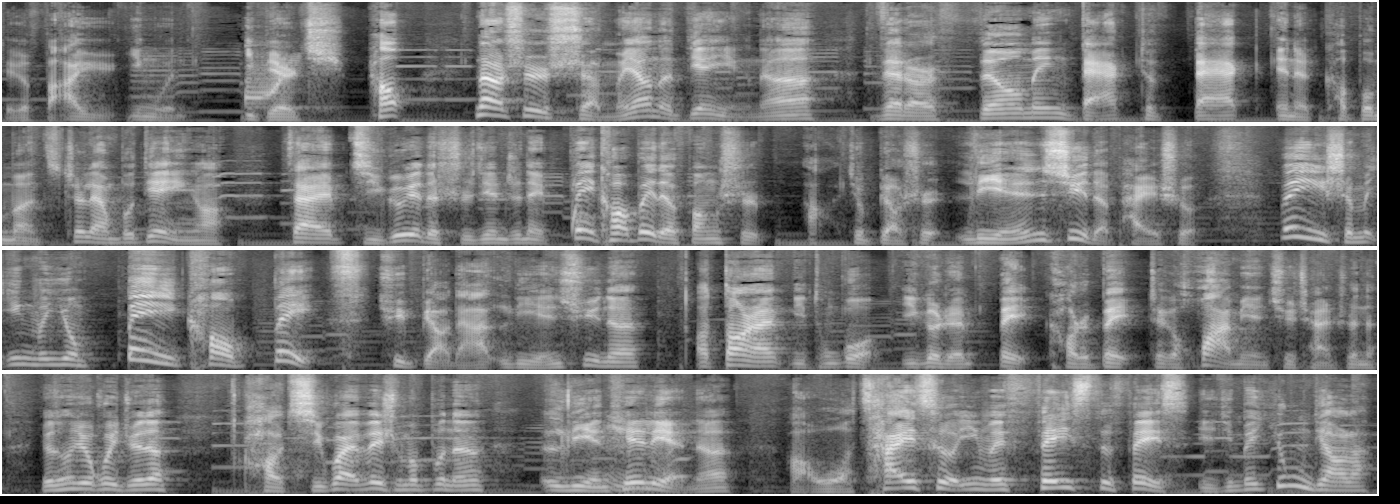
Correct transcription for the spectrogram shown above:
这个法语英文一边去。好，那是什么样的电影呢？that are filming back to back in a couple months。这两部电影啊，在几个月的时间之内，背靠背的方式啊，就表示连续的拍摄。为什么英文用背靠背去表达连续呢？啊，当然，你通过一个人背靠着背这个画面去产生的。有同学会觉得好奇怪，为什么不能脸贴脸呢？啊，我猜测，因为 face to face 已经被用掉了，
